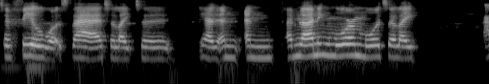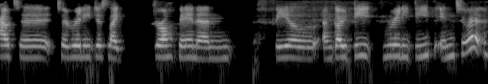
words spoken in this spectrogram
to feel what's there to like to yeah and and i'm learning more and more to like how to to really just like drop in and feel and go deep really deep into it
